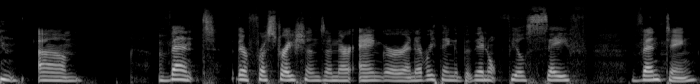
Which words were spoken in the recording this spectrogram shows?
um, vent their frustrations and their anger and everything that they don't feel safe venting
